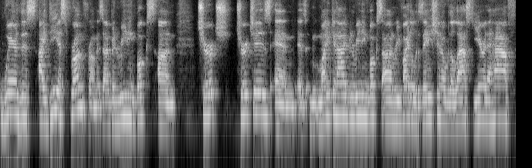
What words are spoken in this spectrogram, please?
where this idea sprung from. As I've been reading books on church churches, and as Mike and I have been reading books on revitalization over the last year and a half.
